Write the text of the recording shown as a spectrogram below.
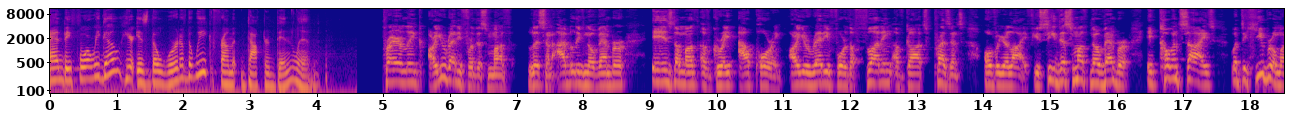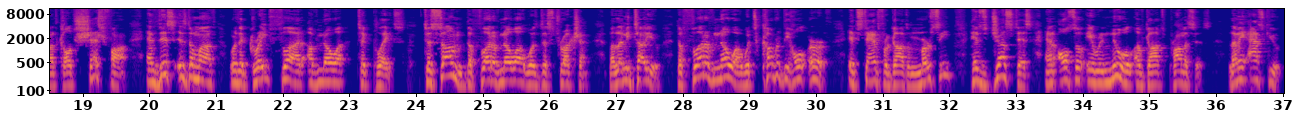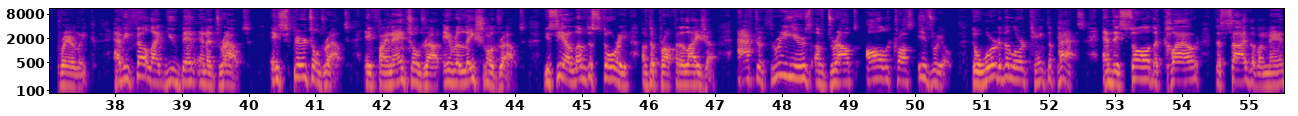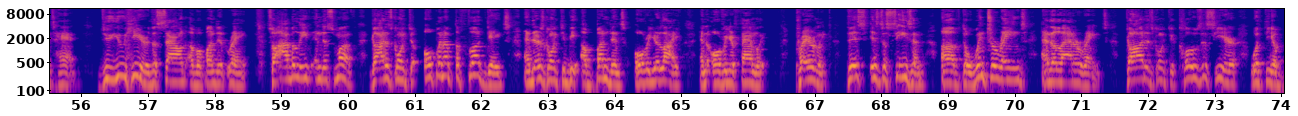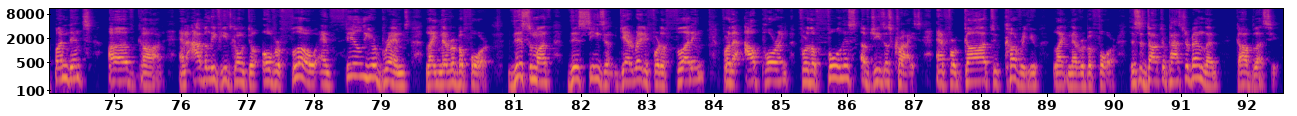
And before we go, here is the word of the week from Dr. Ben Lim. Prayer Link, are you ready for this month? Listen, I believe November is the month of great outpouring. Are you ready for the flooding of God's presence over your life? You see, this month, November, it coincides with the Hebrew month called Sheshvan. And this is the month where the great flood of Noah took place. To some, the flood of Noah was destruction. But let me tell you, the flood of Noah, which covered the whole earth, it stands for God's mercy, his justice, and also a renewal of God's promises. Let me ask you, Prayer Link, have you felt like you've been in a drought? A spiritual drought, a financial drought, a relational drought. You see, I love the story of the prophet Elijah. After three years of drought all across Israel, the word of the Lord came to pass, and they saw the cloud the size of a man's hand. Do you hear the sound of abundant rain? So I believe in this month, God is going to open up the floodgates and there's going to be abundance over your life and over your family. Prayer link. This is the season of the winter rains and the latter rains. God is going to close this year with the abundance of God. And I believe he's going to overflow and fill your brims like never before. This month, this season, get ready for the flooding, for the outpouring, for the fullness of Jesus Christ, and for God to cover you like never before. This is Dr. Pastor Ben Lim. God bless you.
